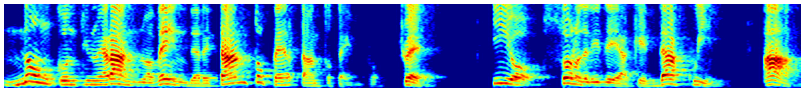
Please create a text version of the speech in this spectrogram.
non continueranno a vendere tanto per tanto tempo. Cioè, io sono dell'idea che da qui a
